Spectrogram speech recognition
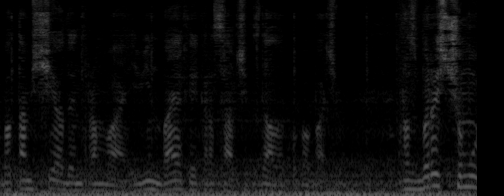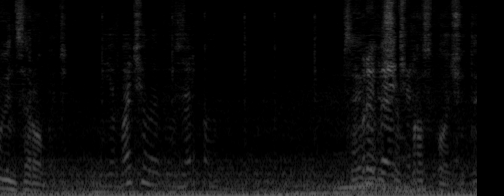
Бо там ще один трамвай, і він ба, який красавчик здалеку побачив. Розберись, чому він це робить. Я бачила його в зеркало. Це Добрий вирішив вечір. проскочити.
